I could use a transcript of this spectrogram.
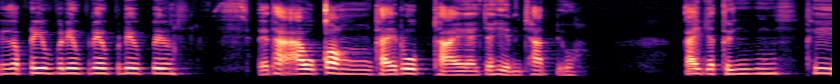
นี่ก็ปลิวปลิวปลิวปลิวปลิวแต่ถ้าเอากล้องถ่ายรูปถ่ายจะเห็นชัดอยู่ ใกล้จะถึงที่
